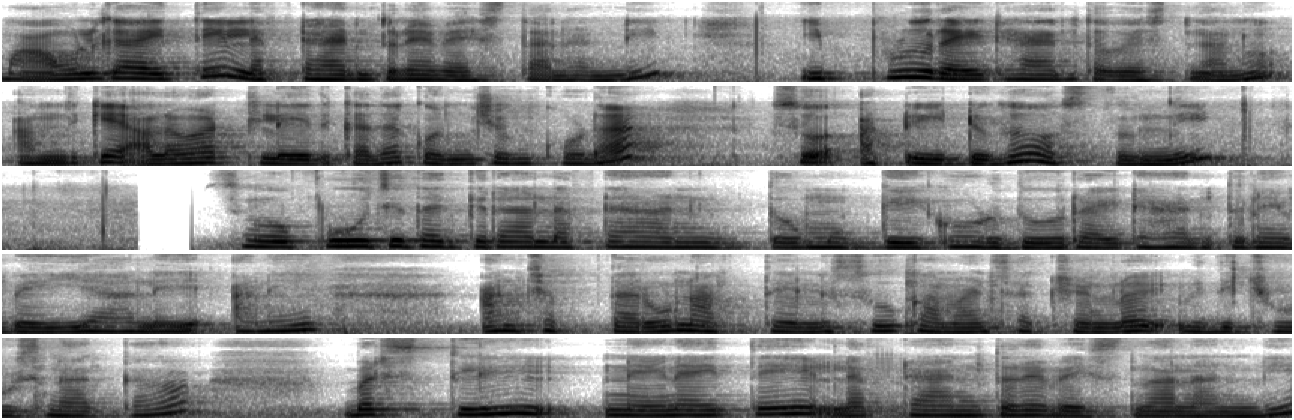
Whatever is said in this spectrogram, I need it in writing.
మామూలుగా అయితే లెఫ్ట్ హ్యాండ్తోనే వేస్తానండి. ఇప్పుడు రైట్ హ్యాండ్తో వేస్తున్నాను. అందుకే అలవాటు లేదు కదా కొంచెం కూడా. సో అటు ఇటుగా వస్తుంది. సో పూజ దగ్గర లెఫ్ట్ హ్యాండ్తో ముగ్గేయకూడదు రైట్ హ్యాండ్తోనే వేయాలి అని అని చెప్తారు. నాకు తెలుసు కమెంట్ సెక్షన్లో ఇది చూసినాక. బట్ స్టిల్ నేనైతే లెఫ్ట్ హ్యాండ్తోనే వేస్తున్నానండి.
